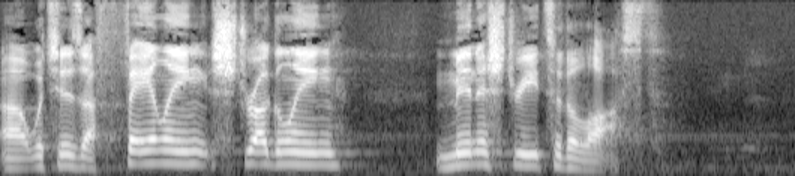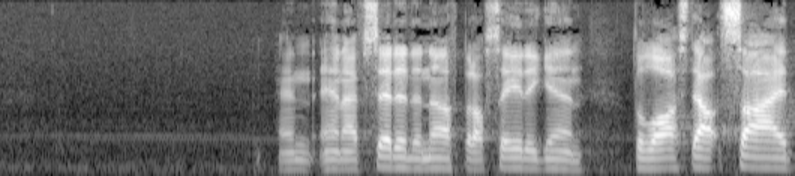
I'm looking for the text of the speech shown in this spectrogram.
uh, which is a failing, struggling ministry to the lost. And, and I've said it enough, but I'll say it again. The lost outside,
